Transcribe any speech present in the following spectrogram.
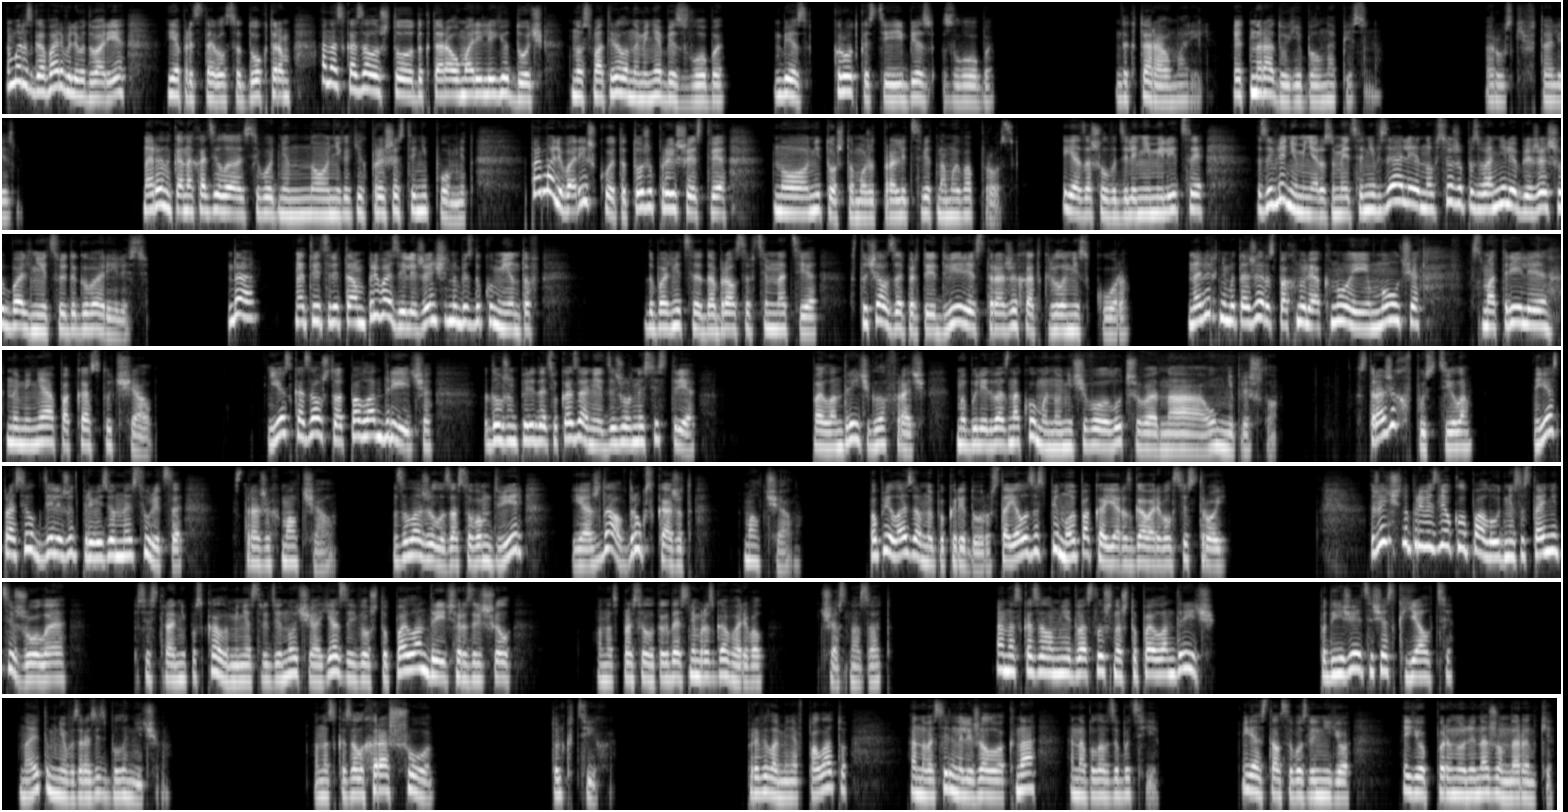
Мы разговаривали во дворе, я представился доктором. Она сказала, что доктора уморили ее дочь, но смотрела на меня без злобы. Без кроткости и без злобы. Доктора уморили. Это на роду ей было написано. Русский фатализм. На рынок она ходила сегодня, но никаких происшествий не помнит. Поймали воришку, это тоже происшествие, но не то, что может пролить свет на мой вопрос. Я зашел в отделение милиции. Заявление у меня, разумеется, не взяли, но все же позвонили в ближайшую больницу и договорились. «Да», — ответили там, — «привозили женщину без документов». До больницы добрался в темноте. Стучал в запертые двери, сторожиха открыла не скоро. На верхнем этаже распахнули окно и молча смотрели на меня, пока стучал. Я сказал, что от Павла Андреевича должен передать указания дежурной сестре. Павел Андреевич главврач. Мы были едва знакомы, но ничего лучшего на ум не пришло. Стражих впустила. Я спросил, где лежит привезенная с улицы. Стражих молчал. Заложила засовом дверь. Я ждал, вдруг скажет. Молчала. Поплелась за мной по коридору, стояла за спиной, пока я разговаривал с сестрой. Женщину привезли около полудня, состояние тяжелое. Сестра не пускала меня среди ночи, а я заявил, что Павел Андреевич разрешил. Она спросила, когда я с ним разговаривал. Час назад. Она сказала мне едва слышно, что Павел Андреевич подъезжает сейчас к Ялте. На это мне возразить было нечего. Она сказала «хорошо», только тихо. Провела меня в палату, Анна Васильевна лежала у окна, она была в забытии. Я остался возле нее. Ее пырнули ножом на рынке.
